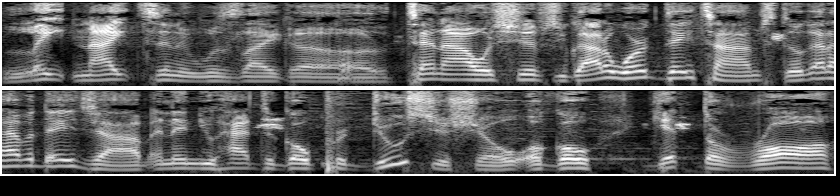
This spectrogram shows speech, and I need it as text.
late nights and it was like uh, 10 hour shifts. You got to work daytime, still got to have a day job. And then you had to go produce your show or go get the raw,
